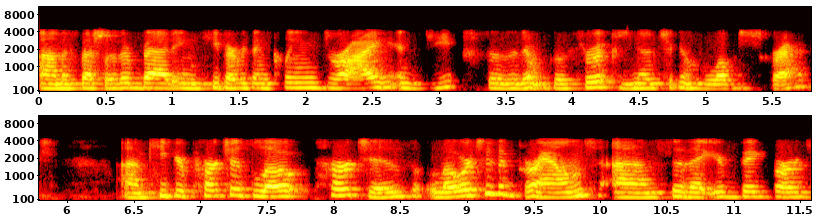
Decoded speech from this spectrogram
um, especially their bedding. Keep everything clean, dry, and deep so they don't go through it because you know chickens love to scratch. Um, keep your perches, low, perches lower to the ground um, so that your big birds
